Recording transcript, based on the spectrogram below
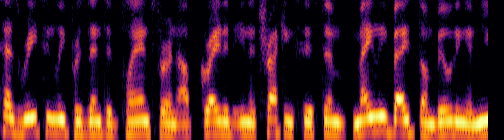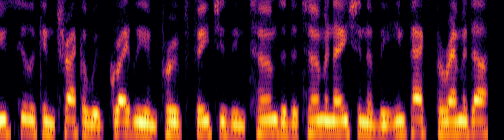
has recently presented plans for an upgraded inner tracking system, mainly based on building a new silicon tracker with greatly improved features in terms of determination of the impact parameter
